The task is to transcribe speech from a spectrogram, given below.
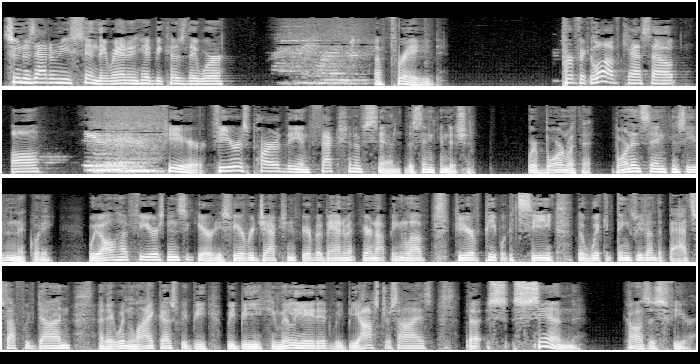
Soon as Adam and Eve sinned, they ran and hid because they were afraid. Perfect love casts out all Fear. fear. Fear is part of the infection of sin, the sin condition. We're born with it. Born in sin, conceived in iniquity. We all have fears and insecurities. Fear of rejection, fear of abandonment, fear of not being loved, fear of people could see the wicked things we've done, the bad stuff we've done. Uh, they wouldn't like us. We'd be, we'd be humiliated. We'd be ostracized. Uh, sin causes fear.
